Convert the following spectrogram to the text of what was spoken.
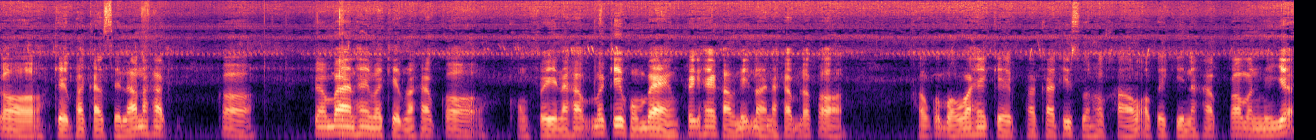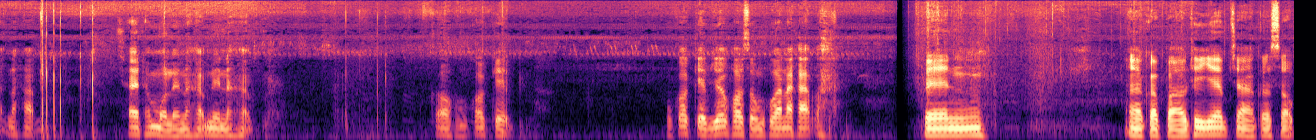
ก็เก็บผักกาดเสร็จแล้วนะครับ ก็เพื่อนบ้านให้มาเก็บนะครับ ก็ของฟรีนะครับ เมื่อกี้ผมแบ่งพริกให้เขานิดหน่อยนะครับ แล้วก็เขาก็บอกว่าให้เก็บผักกาดที่สวนของเขาเอาไปกินนะครับ เพราะมันมีเยอะนะครับ ใช่ทั้งหมดเลยนะครับนี่นะครับ ก็ผมก็เก็บ ผมก็เก็บเยอะพอสมควรนะครับ เป็นกระเป๋าที่เย็บจากกระสอบ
